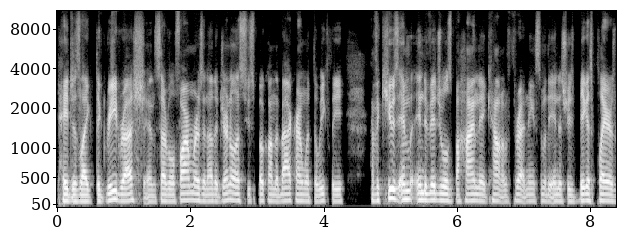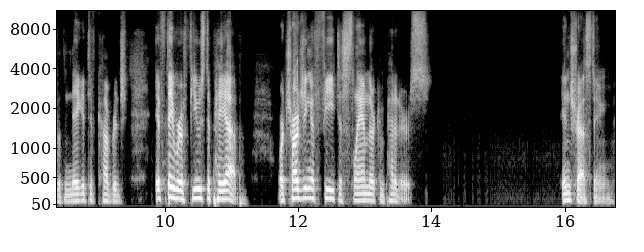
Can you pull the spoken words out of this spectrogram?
pages like the Greed Rush and several farmers and other journalists who spoke on the background with the weekly have accused Im- individuals behind the account of threatening some of the industry's biggest players with negative coverage if they refuse to pay up or charging a fee to slam their competitors. Interesting.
